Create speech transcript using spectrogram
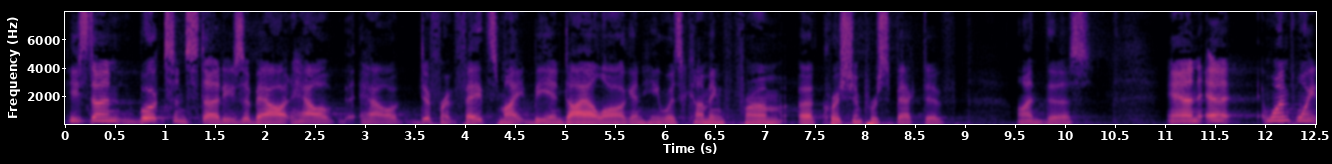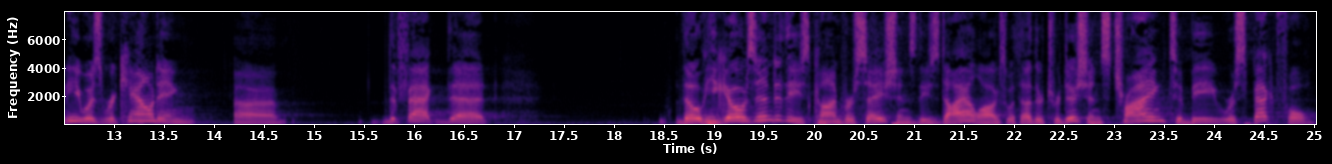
he's done books and studies about how how different faiths might be in dialogue, and he was coming from a Christian perspective on this. And at one point, he was recounting uh, the fact that though he goes into these conversations, these dialogues with other traditions, trying to be respectful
